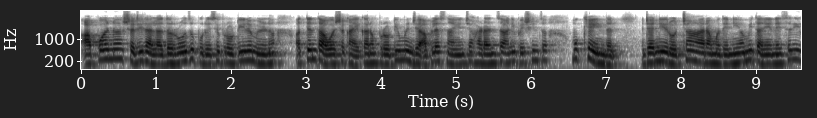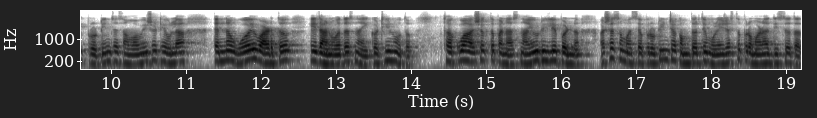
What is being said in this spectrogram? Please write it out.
आपण शरीराला दररोज पुरेसे प्रोटीन मिळणं अत्यंत आवश्यक आहे. कारण प्रोटीन म्हणजे आपल्या स्नायूंच्या हाडांचं आणि पेशींचं मुख्य इंधन. ज्यांनी रोजच्या आहारामध्ये नियमित आणि नैसर्गिक प्रोटीनचा समावेश ठेवला त्यांना वय वाढतं हे जाणवतच नाही कठीण होतं. थकवा अशक्तपणा स्नायू ढिले पडणं अशा समस्या प्रोटीनच्या कमतरतेमुळे जास्त प्रमाणात दिसतात.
